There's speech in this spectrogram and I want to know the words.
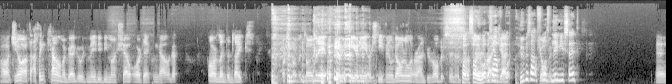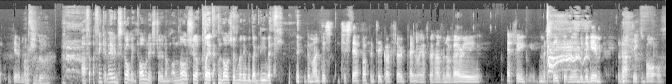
Oh, do you know? I, th- I think Callum McGregor would maybe be my shout, or Declan Gallagher, or Lyndon Dykes, or Scott McTominay, or Kieran Tierney, or Stephen O'Donnell, or Andrew Robertson, or So, sorry, uh, what was Ryan that? Jack, what- who was that John fourth name you said? Uh, David Marshall. I, th- I think it may have been Scott McTominay, Stu, and I'm, I'm not sure. Play- I'm not sure many would agree with you. the man to, to step up and take our third penalty after having a very iffy mistake at the end of the game. That takes bottle.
